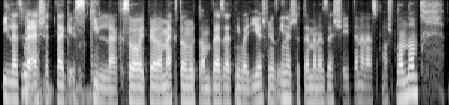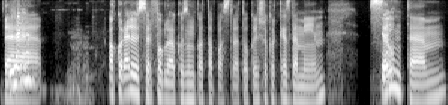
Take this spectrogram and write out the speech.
illetve esetleg skillek, szóval, hogy például megtanultam vezetni, vagy ilyesmi, az én esetemben az esélytelen, ezt most mondom, de akkor először foglalkozunk a tapasztalatokkal, és akkor kezdem én. Szerintem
